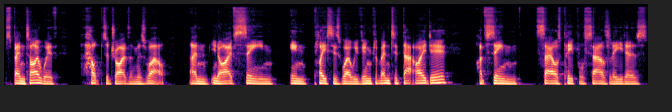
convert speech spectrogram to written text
spend time with help to drive them as well. And you know I've seen in places where we've implemented that idea, I've seen salespeople, sales leaders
